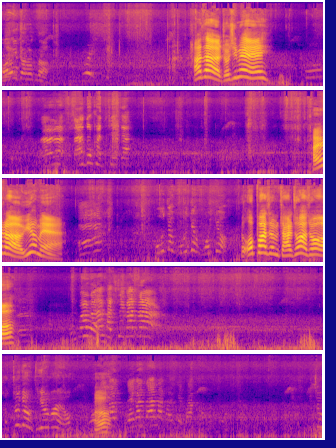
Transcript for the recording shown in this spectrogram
아유, 잘한다. 아들, 조심해. 나, 나도 같이 가. 가유라, 위험해. 에? 뭐죠 뭐죠 뭐죠. 오빠 좀 잘 도와줘. 오빠랑 같이 가자. 저쪽이 어디로 가요? 어? 내가 따라갈게. 나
